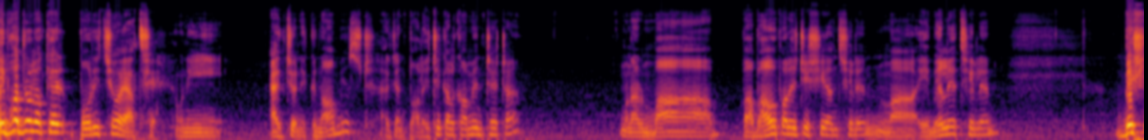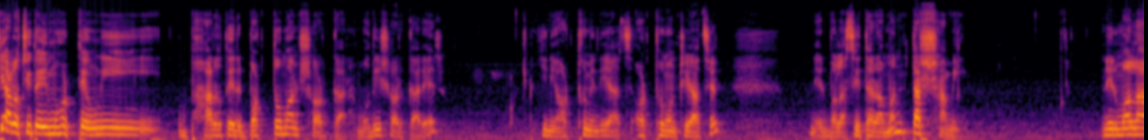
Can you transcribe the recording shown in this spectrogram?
এই ভদ্রলোকের পরিচয় আছে। উনি একজন ইকোনমিস্ট একজন পলিটিক্যাল কমেন্টেটর ওনার মা বাবাও পলিটিশিয়ান ছিলেন, মা এমএলএ ছিলেন। বেশি আলোচিত এই মুহূর্তে উনি ভারতের বর্তমান সরকার, মোদী সরকারের যিনি অর্থমন্ত্রী আছে, অর্থমন্ত্রী আছেন, নির্মলা সীতারামন, তার স্বামী। নির্মলা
